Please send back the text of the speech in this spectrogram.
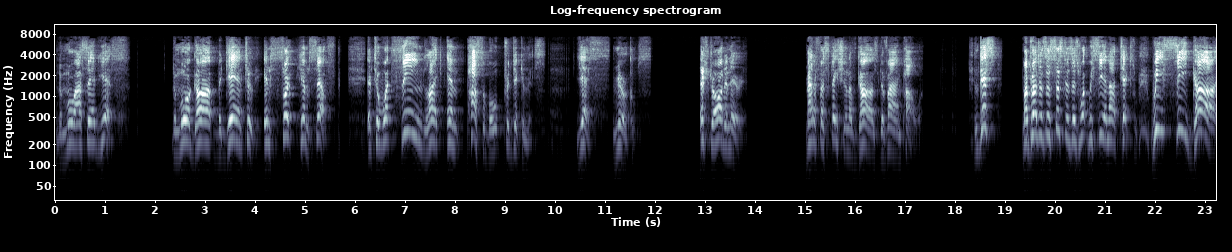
The more I said yes, the more God began to insert himself into what seemed like impossible predicaments. Yes, miracles. Extraordinary manifestation of God's divine power. And this, my brothers and sisters, is what we see in our text. We see God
